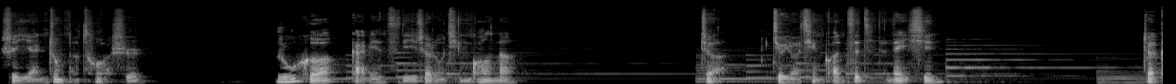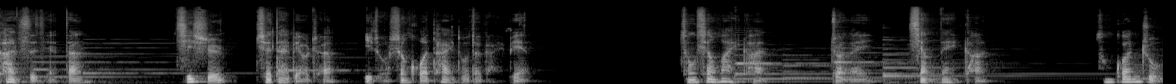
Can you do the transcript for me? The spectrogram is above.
是严重的错失。如何改变自己这种情况呢？这就要静观自己的内心。这看似简单，其实却代表着一种生活态度的改变。从向外看，转为向内看；从关注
